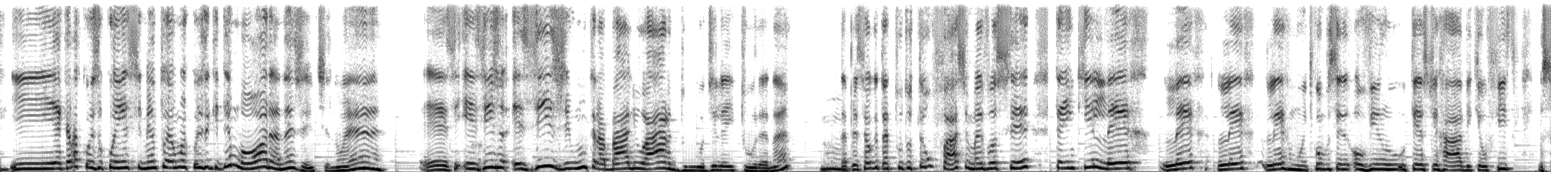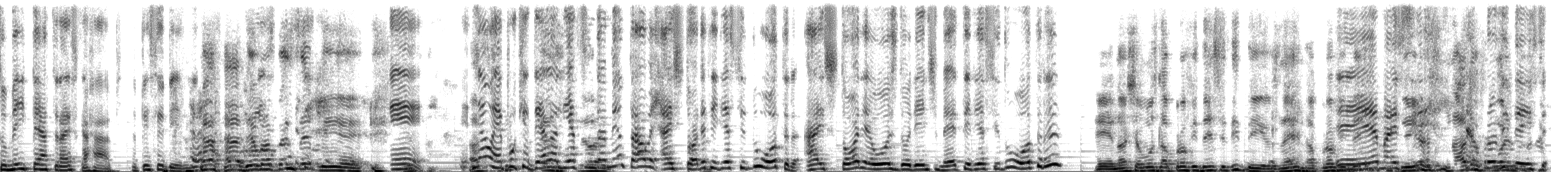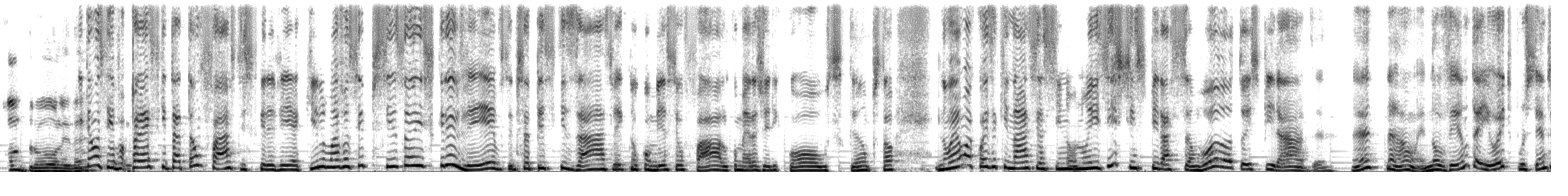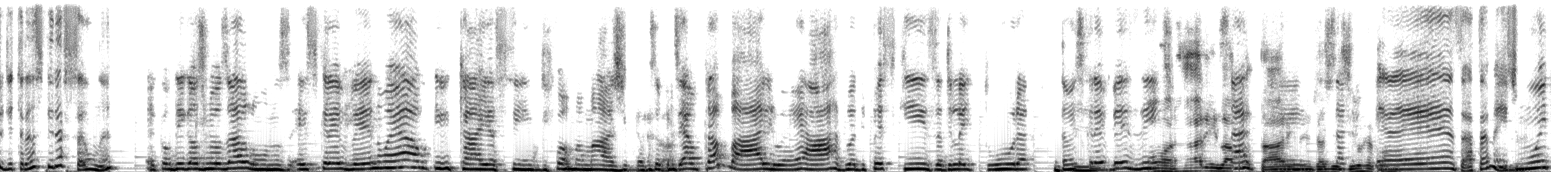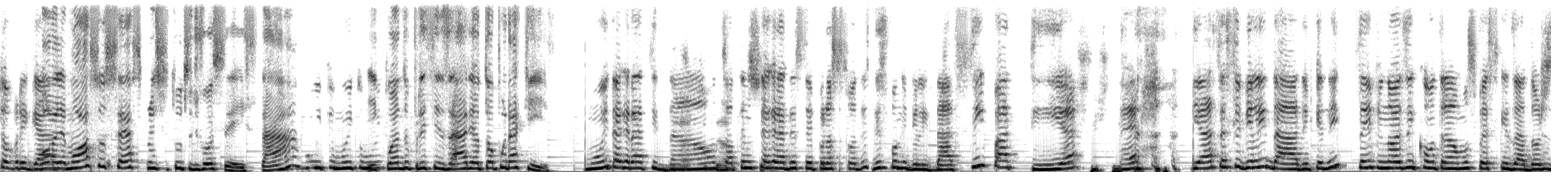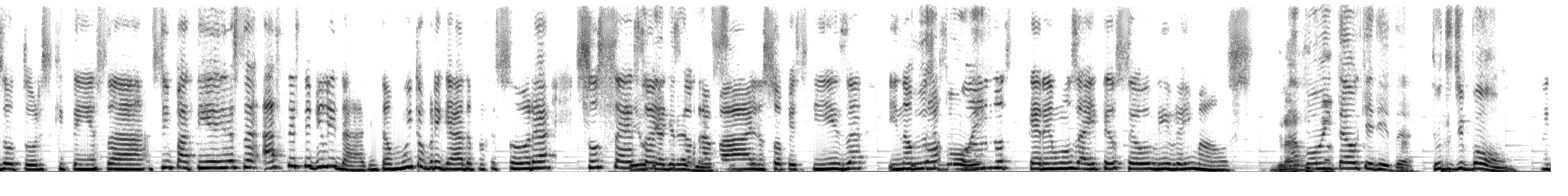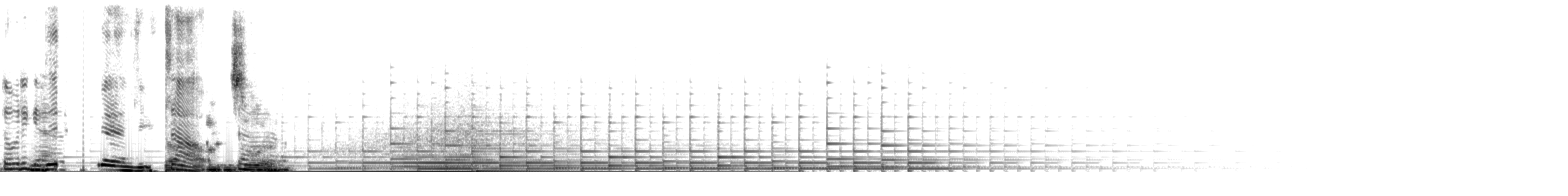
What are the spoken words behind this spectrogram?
E aquela coisa, o conhecimento é uma coisa que demora, né, gente? Não é? é exige, exige um trabalho árduo de leitura, né? Hum. Da pessoa que está tudo tão fácil, mas você tem que ler, ler, ler, ler muito. Como vocês ouviram o texto de Rabi que eu fiz, eu sou meio pé atrás com a Rabi. Tá percebendo? Né? Deu para perceber. É. Não, é porque dela ali é fundamental. A história teria sido outra. A história hoje do Oriente Médio teria sido outra é, nós chamamos da providência de Deus, né? Na providência é, mas de Deus, nada é providência. controle, né? Então, assim, parece que está tão fácil de escrever aquilo, mas você precisa escrever, você precisa pesquisar. Você vê que no começo eu falo como era Jericó, os campos e tal. Não é uma coisa que nasce assim, não, não existe inspiração. Ô, oh, tô inspirada, né? Não, é 98% de transpiração, né? É que eu digo aos meus alunos, escrever não é algo que cai assim de forma mágica. Você é um trabalho, é árduo, é de pesquisa, de leitura. Então, escrever existe. Horário e laboratório, né? Já dizia o reformador. É, exatamente. Muito obrigada. Olha, maior sucesso para o Instituto de vocês, tá? Muito, muito, muito. E quando precisarem, eu estou por aqui. Muita gratidão. gratidão. Só tenho que agradecer pela sua disponibilidade, simpatia né? e acessibilidade, porque nem sempre nós encontramos pesquisadores, doutores que têm essa simpatia e essa acessibilidade. Então, muito obrigada, professora. Sucesso aí no seu trabalho, na sua pesquisa. E no Tudo próximo bom, ano queremos aí ter o seu livro em mãos. Gratidão. Tá bom então, querida. Tudo de bom. Muito obrigada. Um beijo grande. Tchau. Tchau. Tchau.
